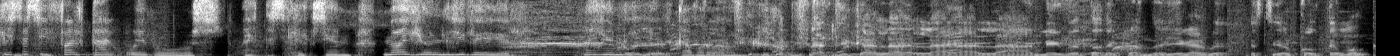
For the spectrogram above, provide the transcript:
Les hace falta huevos a esta selección. No hay un líder. No hay un Oye, líder, cabrón. platica, platica la, la- la anécdota de cuando llega el vestidor Cuauhtémoc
